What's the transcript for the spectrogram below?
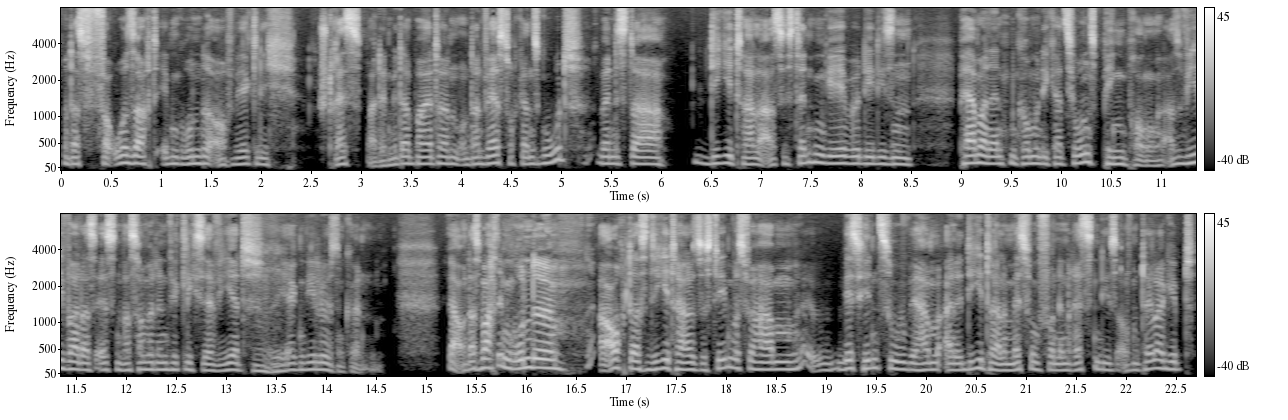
Und das verursacht im Grunde auch wirklich Stress bei den Mitarbeitern. Und dann wäre es doch ganz gut, wenn es da digitale Assistenten gäbe, die diesen permanenten Kommunikationsping-Pong, also wie war das Essen, was haben wir denn wirklich serviert, mhm. irgendwie lösen könnten. Ja, und das macht im Grunde auch das digitale System, was wir haben, bis hin zu, wir haben eine digitale Messung von den Resten, die es auf dem Teller gibt.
